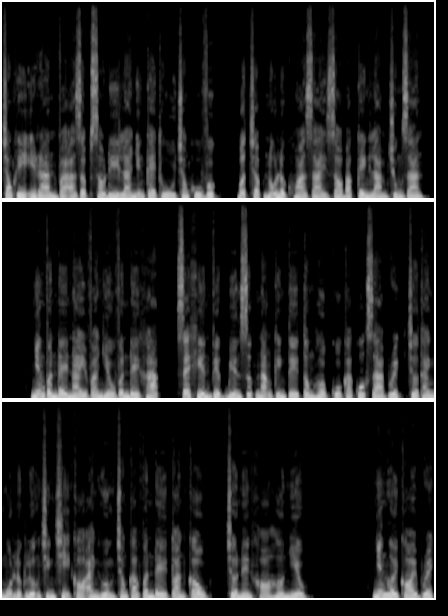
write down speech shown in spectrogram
trong khi Iran và Ả Rập Saudi là những kẻ thù trong khu vực, bất chấp nỗ lực hòa giải do Bắc Kinh làm trung gian. Những vấn đề này và nhiều vấn đề khác sẽ khiến việc biến sức nặng kinh tế tổng hợp của các quốc gia BRICS trở thành một lực lượng chính trị có ảnh hưởng trong các vấn đề toàn cầu trở nên khó hơn nhiều. Những người coi BRIC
